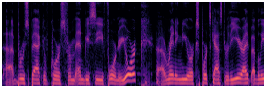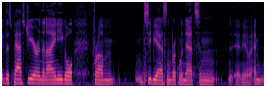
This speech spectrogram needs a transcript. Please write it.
Uh, Bruce Beck, of course, from NBC for New York, uh, reigning New York Sportscaster of the Year, I, I believe, this past year, and then Ian Eagle from CBS and the Brooklyn Nets, and you know, and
